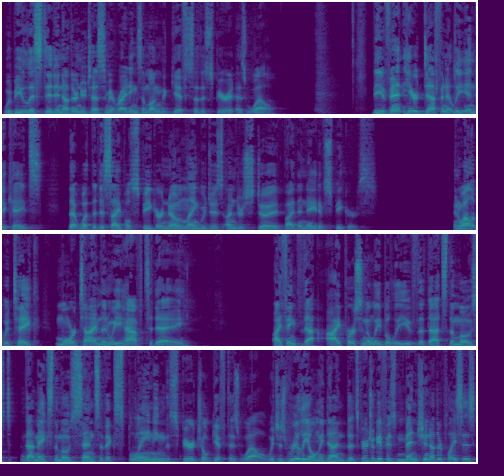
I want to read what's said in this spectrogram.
would be listed in other New Testament writings among the gifts of the Spirit as well. The event here definitely indicates that what the disciples speak are known languages understood by the native speakers. And while it would take more time than we have today, I think that I personally believe that that's the most that makes the most sense of explaining the spiritual gift as well, which is really only done the spiritual gift is mentioned other places,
